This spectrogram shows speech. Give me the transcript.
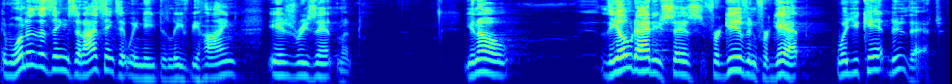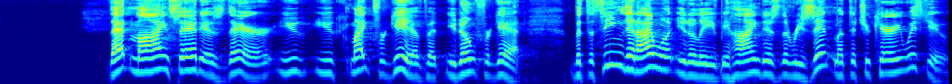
And one of the things that I think that we need to leave behind is resentment. You know, the old adage says, forgive and forget. Well, you can't do that. That mindset is there. You, you might forgive, but you don't forget. But the thing that I want you to leave behind is the resentment that you carry with you.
